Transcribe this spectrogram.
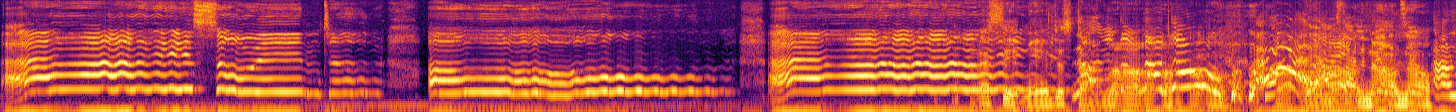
I surrender all. I That's it, man. Just stop. no, uh, no, uh, uh, no. uh, uh, I'm starting to uh, feel it, no, too. no.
